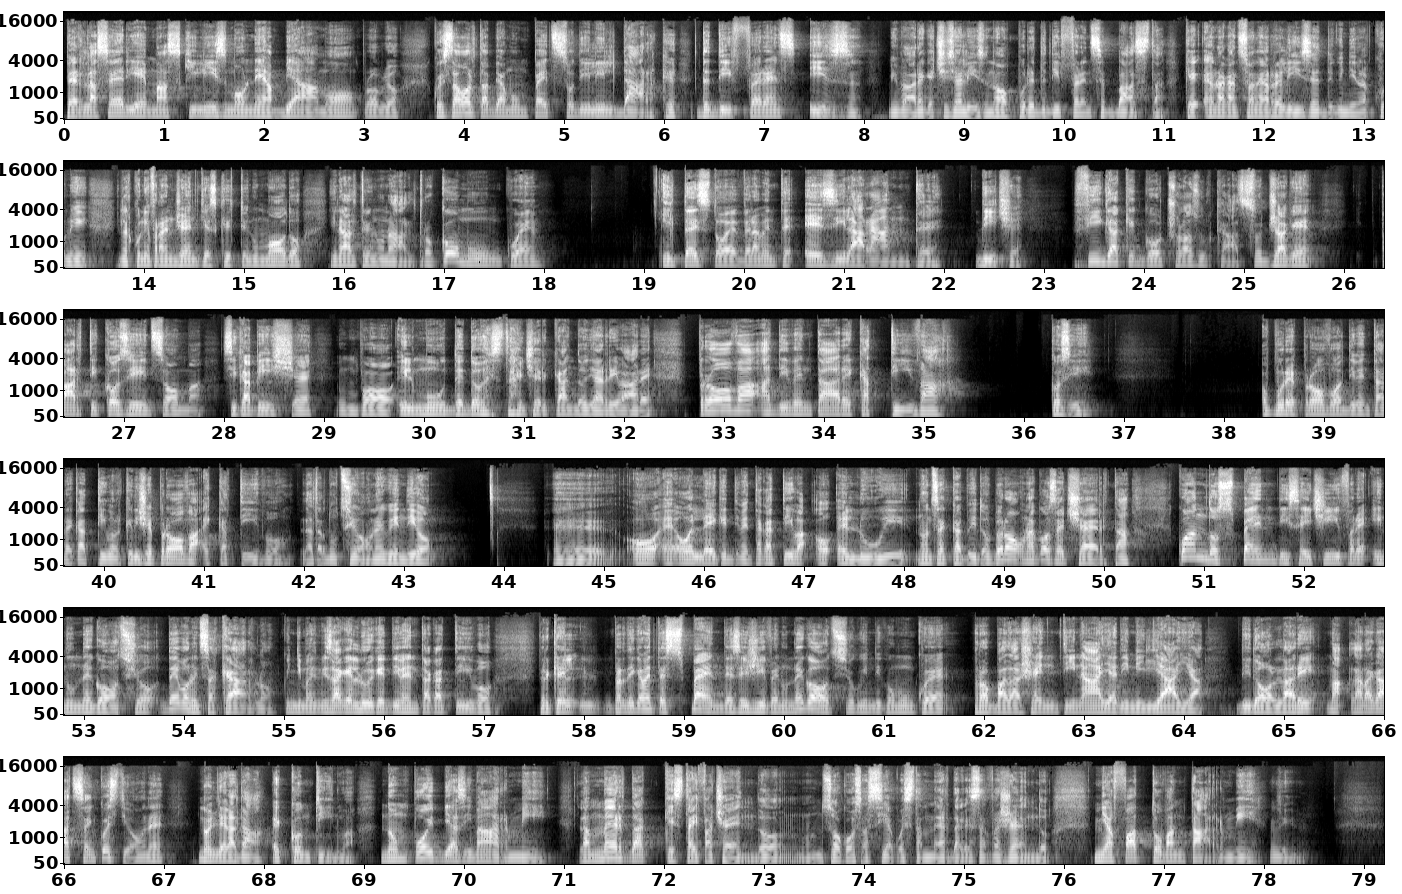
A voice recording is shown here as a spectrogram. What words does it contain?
Per la serie maschilismo ne abbiamo, proprio questa volta abbiamo un pezzo di Lil Dark, The Difference Is. Mi pare che ci sia Liz, no? Oppure The Difference e basta. Che è una canzone unreleased, quindi in alcuni, in alcuni frangenti è scritto in un modo, in altri in un altro. Comunque, il testo è veramente esilarante. Dice, figa che gocciola sul cazzo, già che parti così, insomma, si capisce un po' il mood e dove stai cercando di arrivare. Prova a diventare cattiva. Così. Oppure provo a diventare cattivo, perché dice prova è cattivo la traduzione, quindi io eh, o, è, o è lei che diventa cattiva o è lui, non si è capito, però una cosa è certa, quando spendi sei cifre in un negozio devono insaccarlo, quindi mi sa che è lui che diventa cattivo, perché praticamente spende sei cifre in un negozio, quindi comunque roba da centinaia di migliaia di dollari, ma la ragazza in questione non gliela dà e continua. Non puoi biasimarmi. La merda che stai facendo, non so cosa sia questa merda che sta facendo, mi ha fatto vantarmi. Così.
